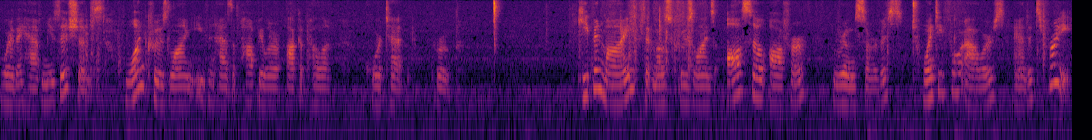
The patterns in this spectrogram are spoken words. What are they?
where they have musicians. One cruise line even has a popular a cappella quartet group. Keep in mind that most cruise lines also offer room service 24 hours and it's free.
